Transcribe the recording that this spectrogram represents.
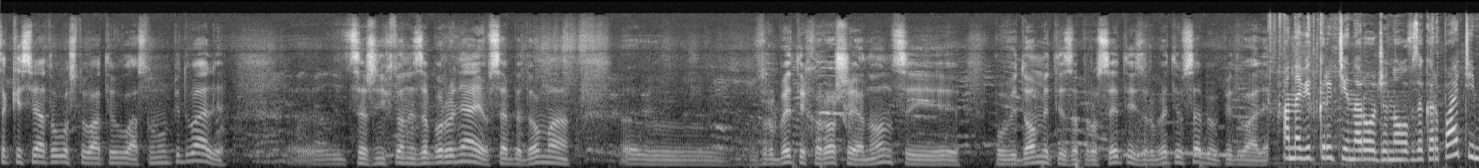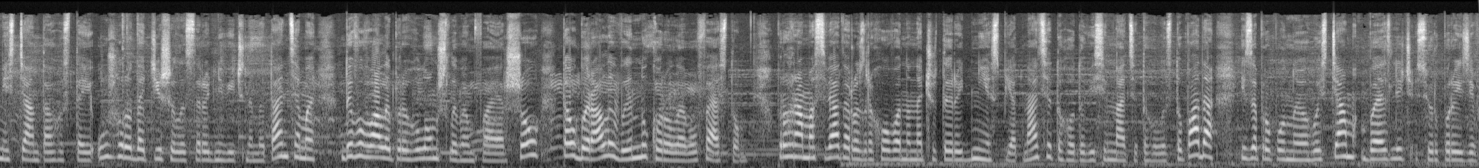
таке свято влаштувати у власному підвалі. Е, Це ж ніхто не забороняє в себе вдома зробити хороший анонс і повідомити, запросити і зробити в себе в підвалі. А на відкритті народженого в Закарпатті містян та гостей Ужгорода тішили середньовічними танцями, дивували приголомшливим фаєр-шоу та обирали винну королеву фесту. Програма свята розрахована на 4 дні з 15 до 18 листопада і запропонує гостям безліч сюрпризів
